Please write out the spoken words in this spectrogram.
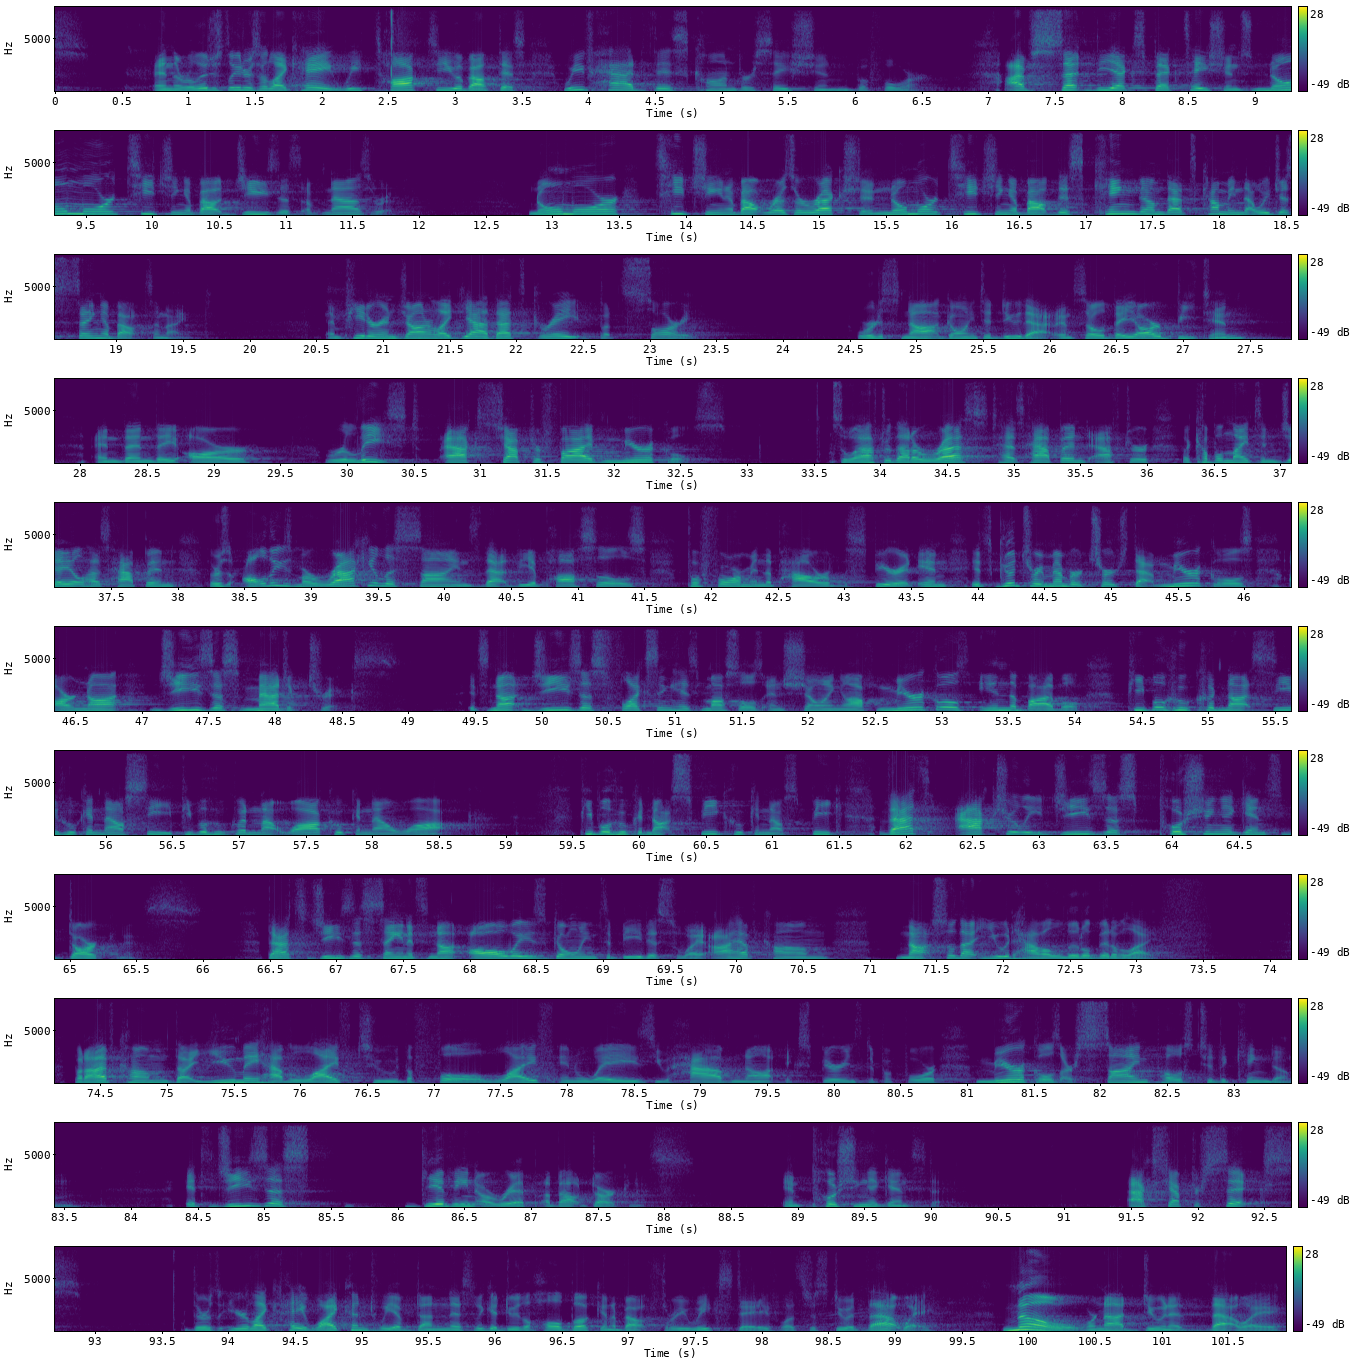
And the religious leaders are like, hey, we talked to you about this. We've had this conversation before. I've set the expectations. No more teaching about Jesus of Nazareth. No more teaching about resurrection. No more teaching about this kingdom that's coming that we just sang about tonight. And Peter and John are like, yeah, that's great, but sorry. We're just not going to do that. And so they are beaten and then they are released. Acts chapter 5, miracles. So, after that arrest has happened, after a couple nights in jail has happened, there's all these miraculous signs that the apostles perform in the power of the Spirit. And it's good to remember, church, that miracles are not Jesus' magic tricks. It's not Jesus flexing his muscles and showing off. Miracles in the Bible. People who could not see, who can now see. People who could not walk, who can now walk people who could not speak, who can now speak. That's actually Jesus pushing against darkness. That's Jesus saying it's not always going to be this way. I have come not so that you would have a little bit of life, but I've come that you may have life to the full, life in ways you have not experienced it before. Miracles are signposts to the kingdom. It's Jesus giving a rip about darkness and pushing against it. Acts chapter 6, there's, you're like, hey, why couldn't we have done this? We could do the whole book in about three weeks, Dave. Let's just do it that way. No, we're not doing it that way.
